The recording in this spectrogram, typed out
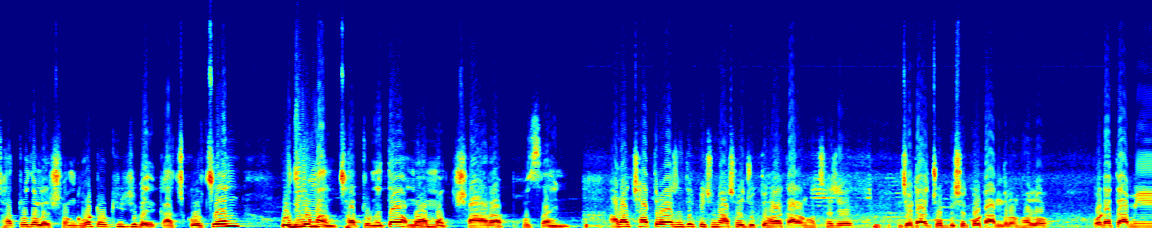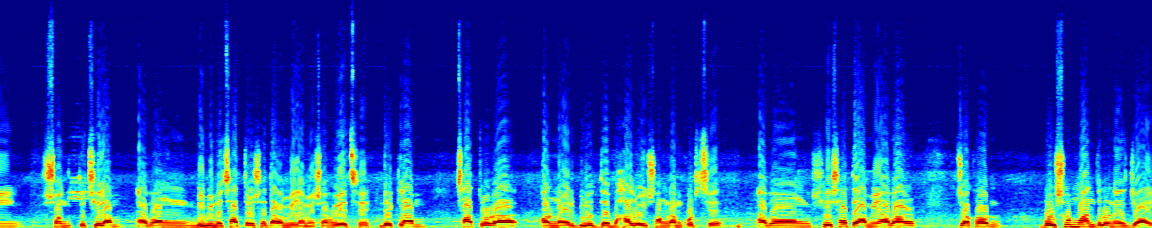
ছাত্রদলের সংগঠক হিসেবে কাজ করছেন উদীয়মান ছাত্রনেতা মোহাম্মদ শাহরাব হোসাইন। আমার ছাত্র রাজনীতির পিছনে আসলে যুক্ত হওয়ার কারণ হচ্ছে যে যেটা চব্বিশে কোটা আন্দোলন হলো, ওটাতে আমি সংযুক্ত ছিলাম এবং বিভিন্ন ছাত্রের সাথে আমার মেলামেশা হয়েছে। দেখলাম ছাত্ররা অন্যায়ের বিরুদ্ধে ভালোই সংগ্রাম করছে এবং সেই সাথে আমি আবার যখন বৈষম্য আন্দোলনে যাই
